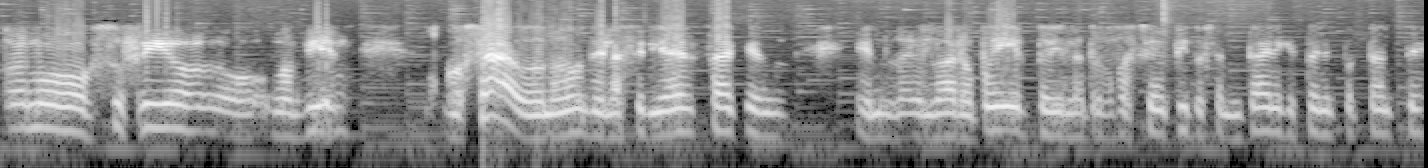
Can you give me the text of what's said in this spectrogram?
Todos hemos sufrido, o más bien gozado ¿no? de la seriedad del saque en, los aeropuertos y en la preocupación fitosanitaria que es tan importante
